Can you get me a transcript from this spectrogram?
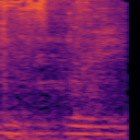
Killing spree.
